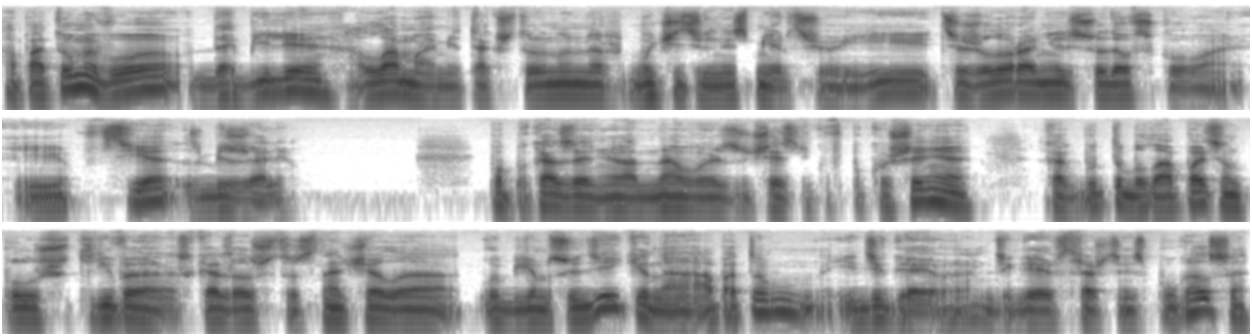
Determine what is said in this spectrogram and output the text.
а потом его добили ломами, так что он умер мучительной смертью. И тяжело ранили Судовского. И все сбежали. По показанию одного из участников покушения, как будто бы Лопатин полушутливо сказал, что сначала убьем Судейкина, а потом и Дегаева. Дегаев страшно испугался,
